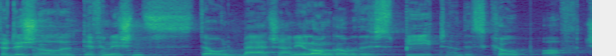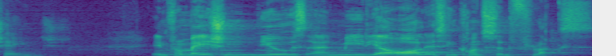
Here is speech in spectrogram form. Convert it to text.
Traditional definitions don't match any longer with the speed and the scope of change. Information, news, and media all is in constant flux.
